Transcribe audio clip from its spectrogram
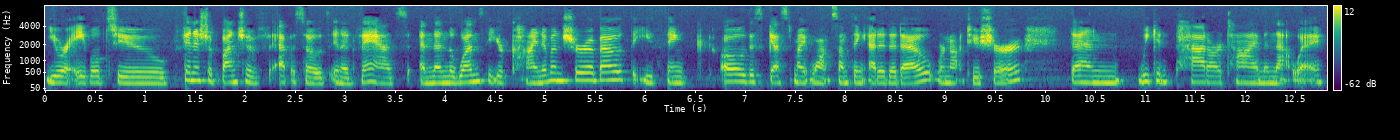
you are able to finish a bunch of episodes in advance and then the ones that you're kind of unsure about that you think, oh, this guest might want something edited out, we're not too sure, then we can pad our time in that way.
